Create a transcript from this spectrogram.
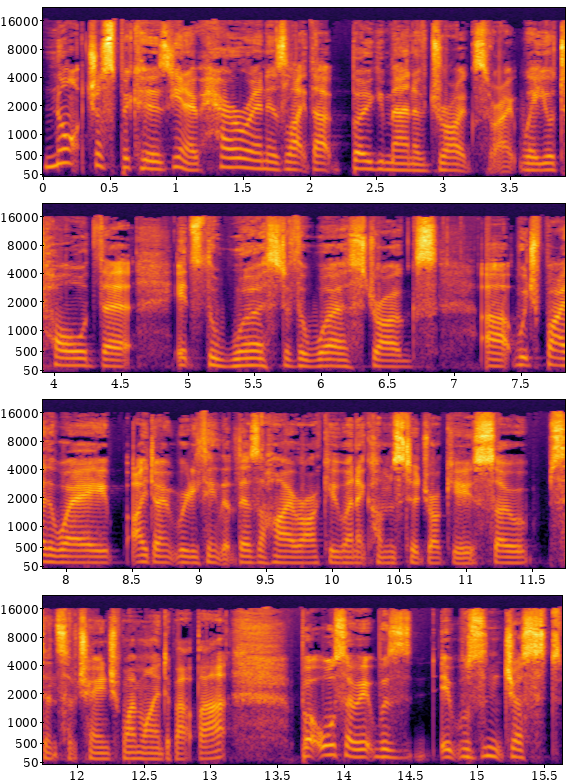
not just because, you know, heroin is like that bogeyman of drugs, right? Where you're told that it's the worst of the worst drugs, uh, which, by the way, I don't really think that there's a hierarchy when it comes to drug use. So since I've changed my mind about that, but also it was, it wasn't just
